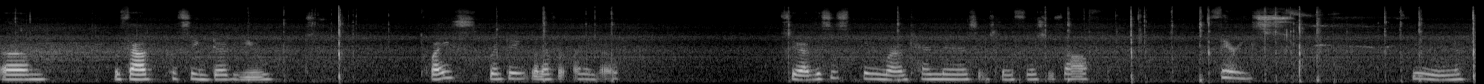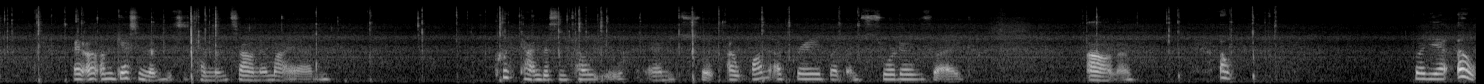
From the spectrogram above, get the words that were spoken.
um, without pressing W twice, sprinting, whatever, I don't know. So yeah, this is been around 10 minutes. I'm just gonna finish this off very soon. And I'm guessing that this is 10 minutes. I don't know my um QuickTime doesn't tell you, and so I want to upgrade, but I'm sort of like, I don't know. Oh, but yeah, oh,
